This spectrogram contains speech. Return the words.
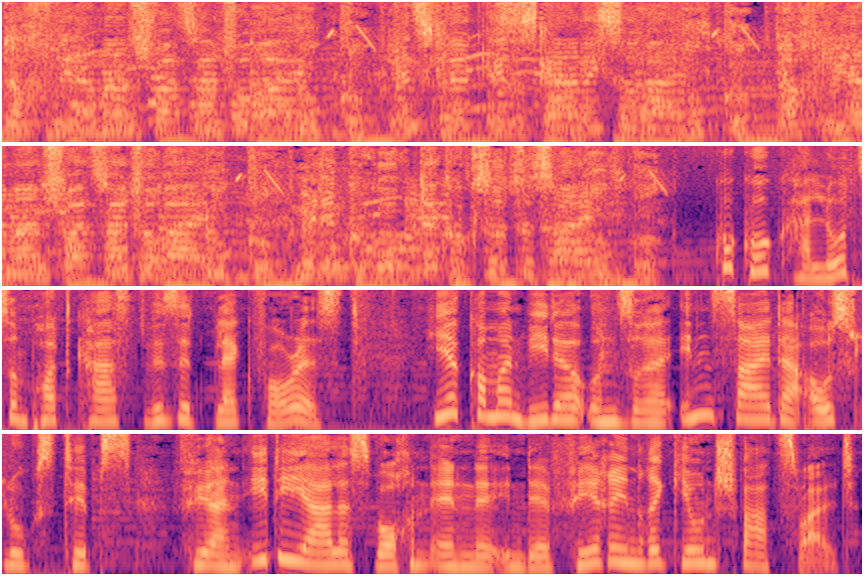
doch wieder mal im Schwarzwald vorbei. Kuckuck, ins Glück ist es gar nicht so weit. Kuckuck, doch wieder mal im Schwarzwald vorbei. Kuckuck, mit dem Kuckuck, der guckt so zu zweit. Kuckuck. Kuckuck, hallo zum Podcast Visit Black Forest. Hier kommen wieder unsere Insider-Ausflugstipps für ein ideales Wochenende in der Ferienregion Schwarzwald.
